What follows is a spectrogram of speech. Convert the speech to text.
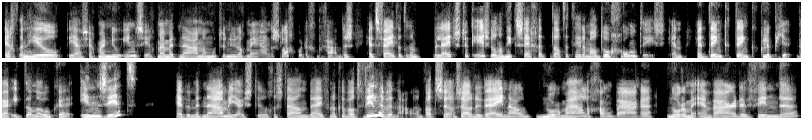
echt een heel, ja, zeg maar, nieuw inzicht. Maar met name moet er nu nog mee aan de slag worden gegaan. Dus het feit dat er een beleidstuk is, wil nog niet zeggen dat het helemaal doorgrond is. En het denktankclubje waar ik dan ook uh, in zit, hebben met name juist stilgestaan bij van oké, wat willen we nou? En wat zouden wij nou normale, gangbare normen en waarden vinden?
